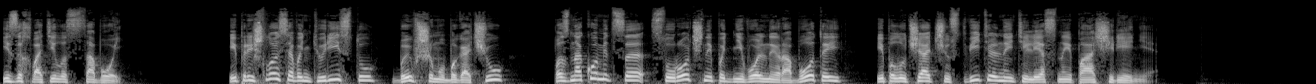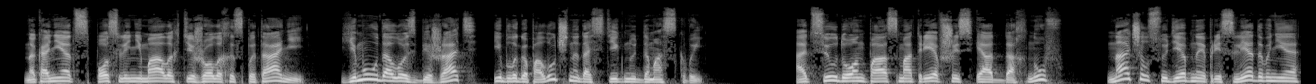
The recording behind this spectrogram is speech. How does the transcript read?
и захватила с собой. И пришлось авантюристу, бывшему богачу, познакомиться с урочной подневольной работой и получать чувствительные телесные поощрения. Наконец, после немалых тяжелых испытаний, ему удалось бежать и благополучно достигнуть до Москвы. Отсюда он, поосмотревшись и отдохнув, начал судебное преследование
